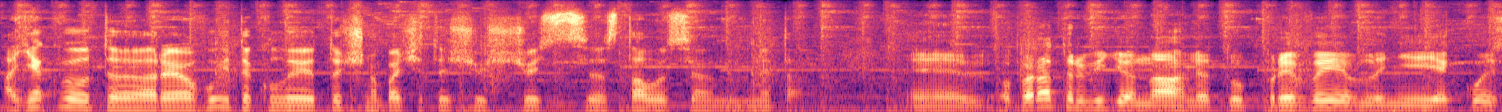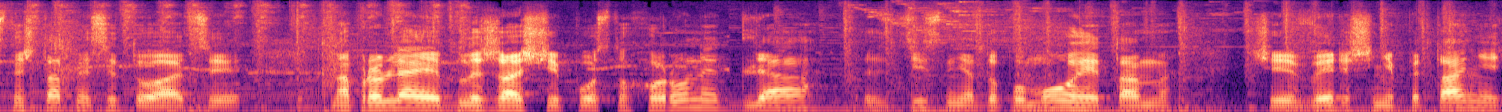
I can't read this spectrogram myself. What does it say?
А як ви от е, реагуєте, коли точно бачите, що щось е, сталося не так? Е, Оператор відеонагляду при виявленні якоїсь нештатної ситуації направляє ближайший пост охорони для здійснення допомоги там, чи вирішення питання.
